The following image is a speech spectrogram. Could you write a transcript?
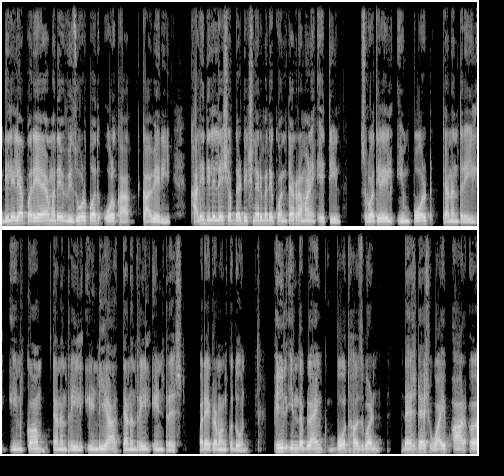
दिलेल्या पर्यायामध्ये विजोड पद ओळखा. कावेरी. खाली दिलेले शब्द डिक्शनरीमध्ये कोणत्या क्रमाने येतील? सुरुवातीला येईल इम्पोर्ट त्यानंतर येईल इन्कम त्यानंतर येईल इंडिया त्यानंतर येईल इंटरेस्ट पर्याय क्रमांक दोन. Fill in the blank both husband dash dash wife are a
